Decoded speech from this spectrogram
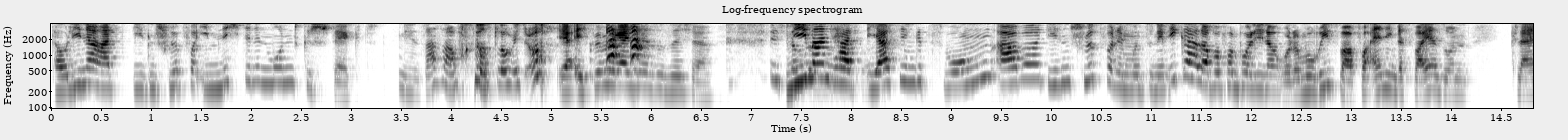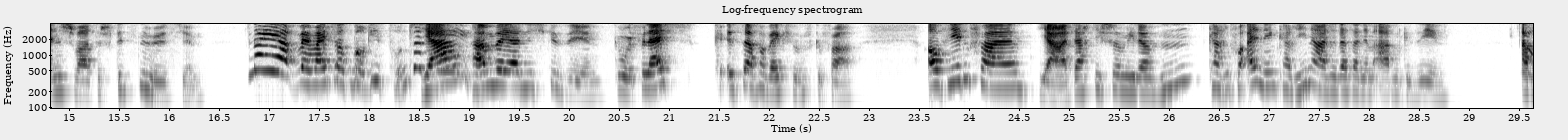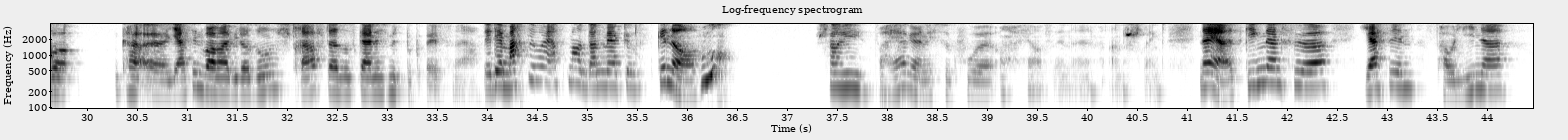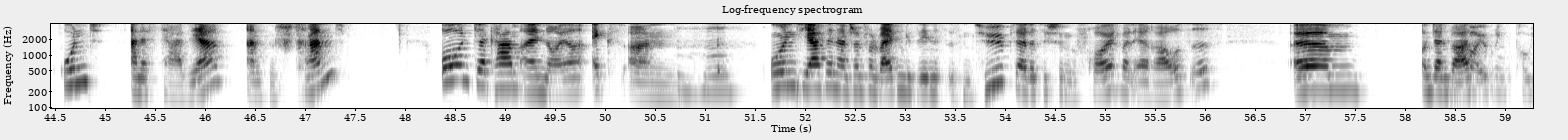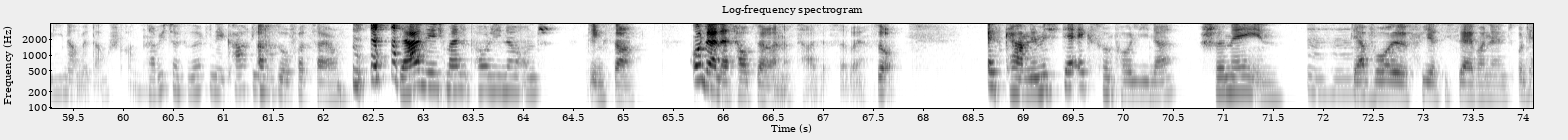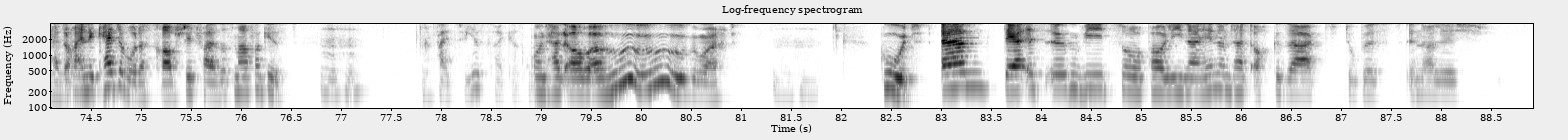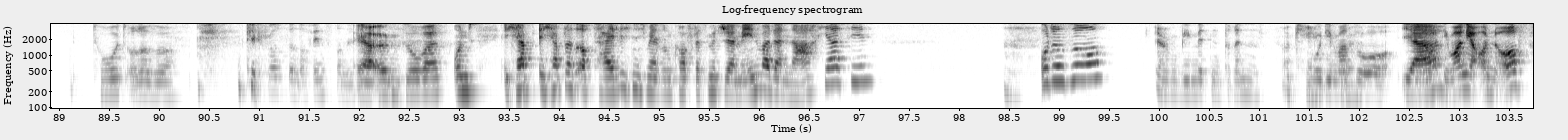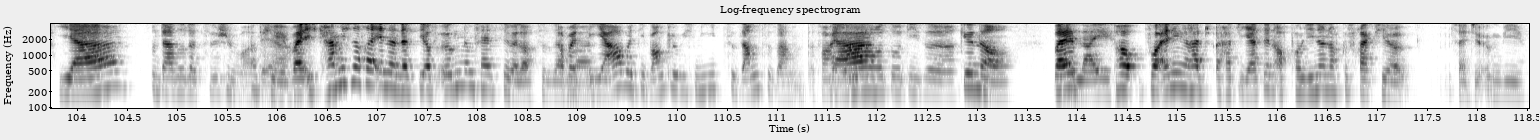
Paulina hat diesen Schlüpfer ihm nicht in den Mund gesteckt. Nee, Sasa war das, glaube ich, auch. Ja, ich bin mir gar nicht mehr so sicher. Ich glaub, Niemand hat Yasin gezwungen, aber diesen Schlüpfer in den Mund zu nehmen. Egal, ob er von Paulina oder Maurice war. Vor allen Dingen, das war ja so ein kleines schwarzes Spitzenhöschen. Ja, wer weiß, was Maurice drunter Ja, trägt? haben wir ja nicht gesehen. Gut, vielleicht ist da Verwechslungsgefahr. Auf jeden Fall, ja, dachte ich schon wieder, hm, vor allen Dingen, Karina hatte das an dem Abend gesehen. Aber Ka äh, Yasin war mal wieder so straff, dass es gar nicht mitbekommen ist. Ja. Der, der machte immer erstmal und dann merkte, Genau. huch, scheiße. War ja gar nicht so cool. Oh, Yasin, ey, anstrengend. Naja, es ging dann für Yasin, Paulina und Anastasia an den Strand. Und da kam ein neuer Ex an. Und Yasin hat schon von Weitem gesehen, es ist ein Typ. Da hat er sich schon gefreut, weil er raus ist. Ähm, und dann war Das war übrigens Paulina mit am Strand. Habe ich doch gesagt? Nee, Karina. Ach so, Verzeihung. ja, nee, ich meine Paulina und Dings da. Und dann hat Hauptsache Anastasia ist dabei. So. Es kam nämlich der Ex von Paulina, Charmaine. Der Wolf, wie er sich selber nennt. Und er hat auch eine Kette, wo das draufsteht, falls er es mal vergisst. Falls wir es vergessen. Und hat auch Ahu gemacht. Gut, ähm, der ist irgendwie zu Paulina hin und hat auch gesagt, du bist innerlich tot oder so. Die Fürstin der Finsternis. Ja, irgend sowas. Und ich habe ich hab das auch zeitlich nicht mehr so im Kopf. Das mit Jermaine war dann nach Yasin? Oder so? Irgendwie mittendrin. Okay. wo die mal cool. so. Ja. Die, die waren ja on-off Ja, und da so dazwischen war okay. der. Weil ich kann mich noch erinnern, dass die auf irgendeinem Festival auch zusammen aber waren. ja, aber die waren, glaube ich, nie zusammen zusammen. Das war halt Ja. immer nur so diese. Genau. Weil Liebelei. Pau vor allen Dingen hat, hat Yasin auch Paulina noch gefragt, hier, seid ihr irgendwie,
